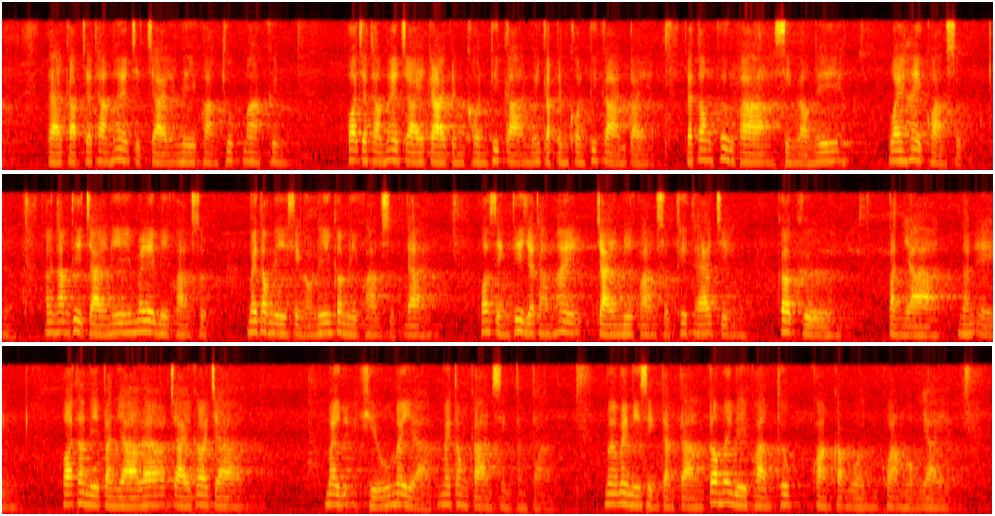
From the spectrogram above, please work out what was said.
แต่กลับจะทำให้จิตใจมีความทุกข์มากขึ้น เพราะจะทำให้ใจกลายเป็นคนพิการเหมือนกับเป็นคนพิการไป จะต้องพึ่งพาสิ่งเหล่านี้ไว้ให้ความสุข ทั้งๆทที่ใจนี้ไม่ได้มีความสุข ไม่ต้องมีสิ่งเหล่านี้ก็มีความสุขได้ เพราะสิ่งที่จะทำให้ใจมีความสุขที่แท้จริง ก็คือปัญญานั่นเอง เพราะถ้ามีปัญญาแล้วใจก็จะไม่หิวไม่อยากไม่ต้องการสิ่งต่างๆ เมื่อไม่มีสิ่งต่างๆ ก็ไม่มีความทุกข์ความกังวล ความห่วงใย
